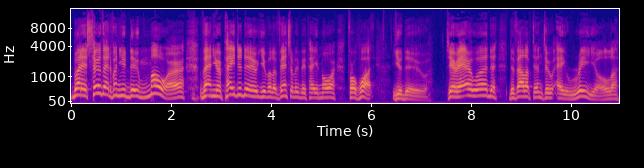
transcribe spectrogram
But it's true that when you do more than you're paid to do, you will eventually be paid more for what you do. Jerry Arrowood developed into a real,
